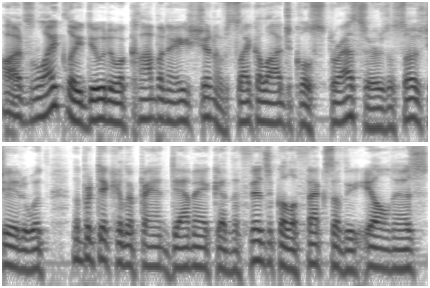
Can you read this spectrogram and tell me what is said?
Oh, it's likely due to a combination of psychological stressors associated with the particular pandemic and the physical effects of the illness.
